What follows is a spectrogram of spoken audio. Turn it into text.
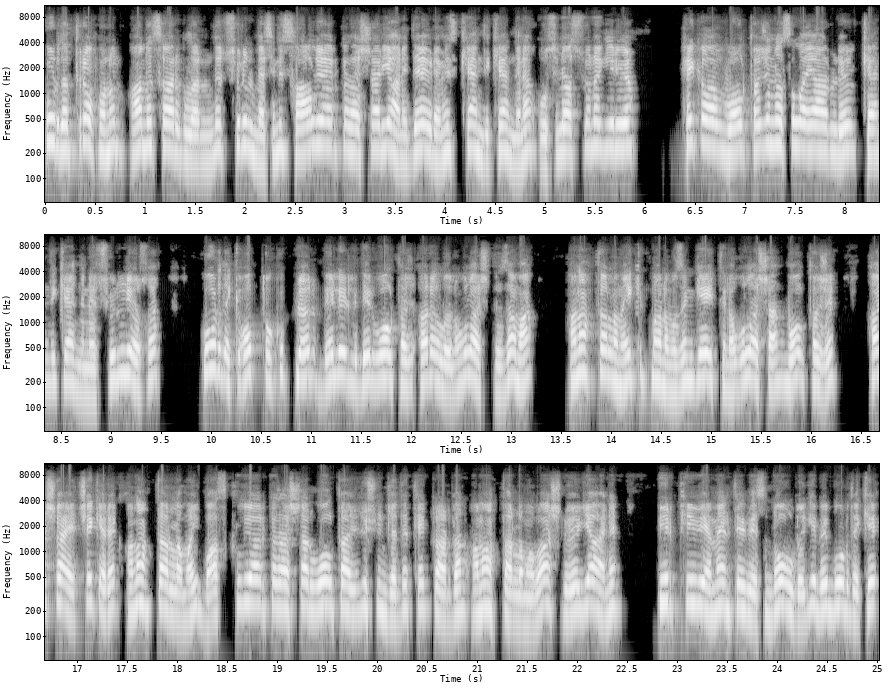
burada trafonun anı sargılarında sürülmesini sağlıyor arkadaşlar. Yani devremiz kendi kendine osilasyona giriyor. Peki abi voltajı nasıl ayarlıyor? Kendi kendine sürülüyorsa Buradaki optokuplör belirli bir voltaj aralığına ulaştığı zaman anahtarlama ekipmanımızın gate'ine ulaşan voltajı aşağıya çekerek anahtarlamayı baskılıyor arkadaşlar. Voltaj düşünce de tekrardan anahtarlama başlıyor. Yani bir PWM entegresinde olduğu gibi buradaki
